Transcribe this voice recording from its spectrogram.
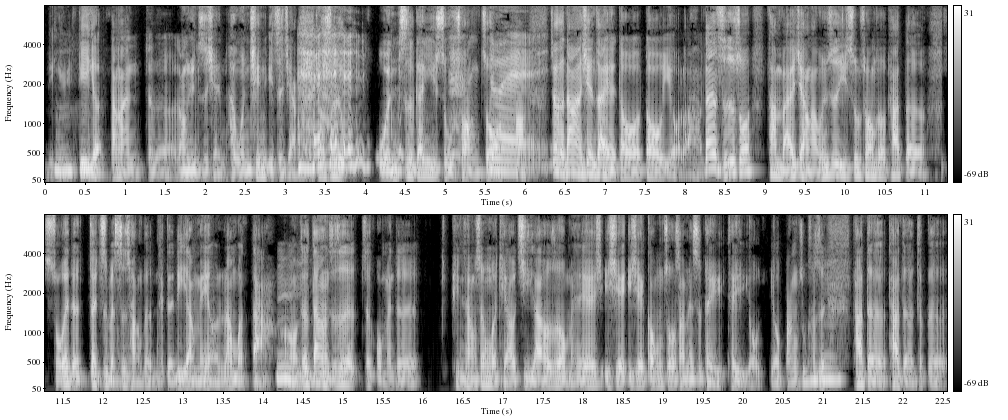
领域，嗯、第一个当然这个让均之前很文青一直讲的就是 文字跟艺术创作，这个当然现在也都都有了哈，但是只是说坦白讲啊，文字艺术创作它的所谓的在资本市场的这个力量没有那么大、嗯、哦，这当然只是这我们的。平常生活调剂，然后是我们一些一些一些工作上面是可以可以有有帮助，可是它的它的这个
